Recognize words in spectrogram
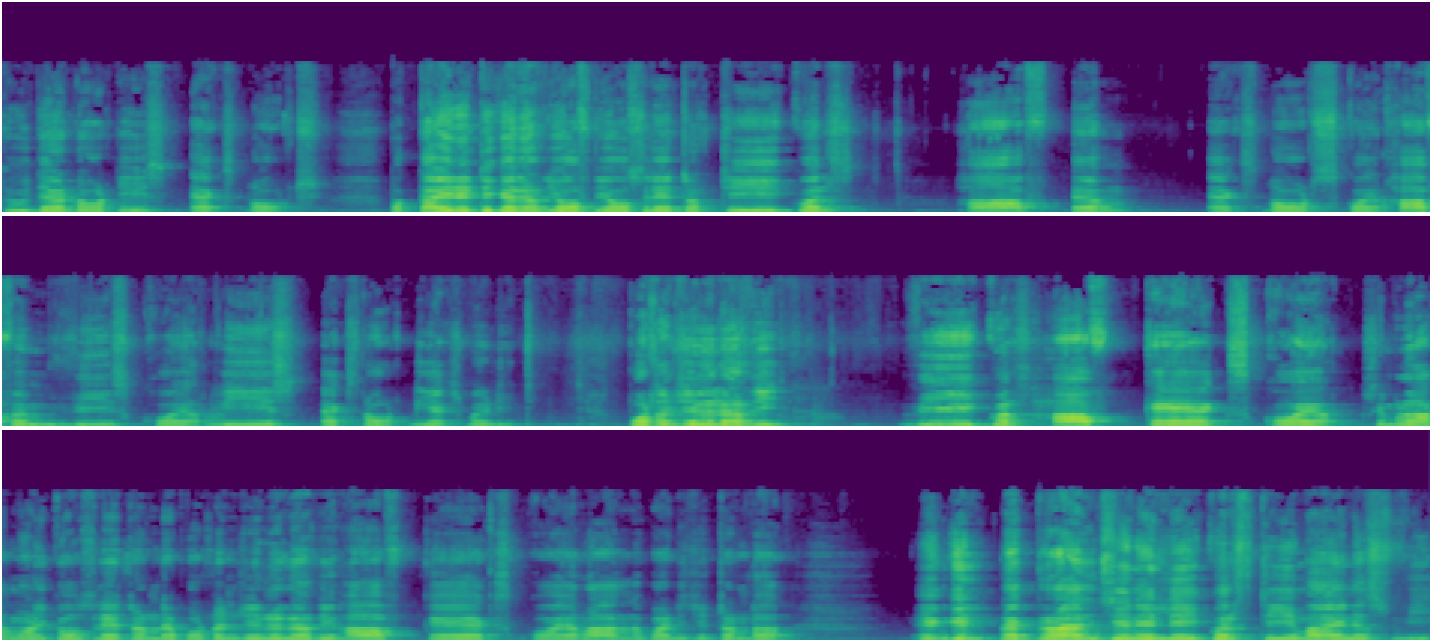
q j dot is x dot അപ്പോൾ kinetic energy of the oscillator T equals half m x dot square half m v square v is x dot d x by d t potential energy V equals half k x square simple harmonic ഓസിലേറ്ററിന്റെ potential energy half k x സ്ക്വയറാന്ന് പഠിച്ചിട്ടുണ്ട്. എങ്കിൽ Lagrangian L equals T minus V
